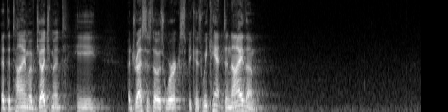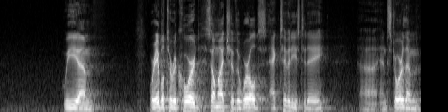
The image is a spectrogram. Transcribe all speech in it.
at the time of judgment, he addresses those works because we can't deny them. We, um, we're able to record so much of the world's activities today uh, and store them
